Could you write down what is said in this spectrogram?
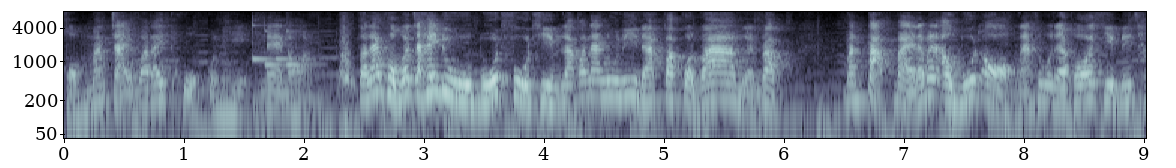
ผมมั่นใจว่าได้ถูกกว่านี้แน่นอน ตอนแรกผมก็จะให้ดูบูธฟูลทีมแล้วก็นั่นนู่นนี่นะ ปรากฏว่าเหมือนแบบมันปรับใหม่แล้วมันเอาบูธออกนะทุกคนนะเพราะว่าคลิปนี้ท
